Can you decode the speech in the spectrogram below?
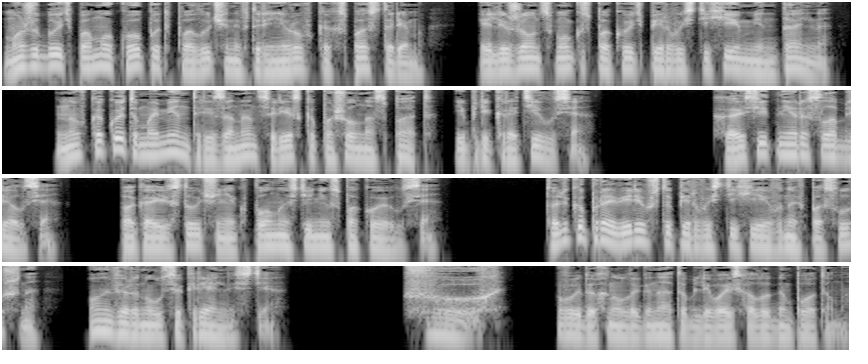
Может быть, помог опыт, полученный в тренировках с пастырем, или же он смог успокоить первую стихию ментально, но в какой-то момент резонанс резко пошел на спад и прекратился. Хасид не расслаблялся, пока источник полностью не успокоился. Только проверив, что первая стихия вновь послушна, он вернулся к реальности. «Фух!» — выдохнул Игнат, обливаясь холодным потом.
